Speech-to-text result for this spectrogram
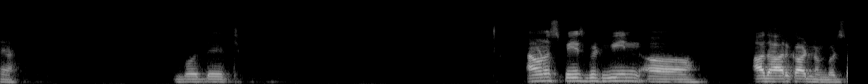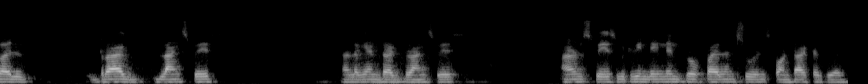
Yeah. Birth date. I want a space between uh, Aadhaar card number. So I'll drag blank space. I'll again drag blank space. And space between LinkedIn profile and student's contact as well.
